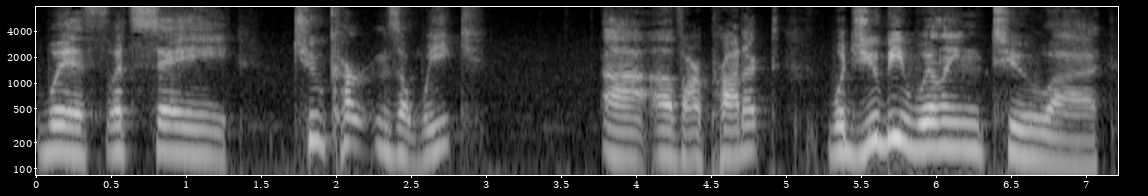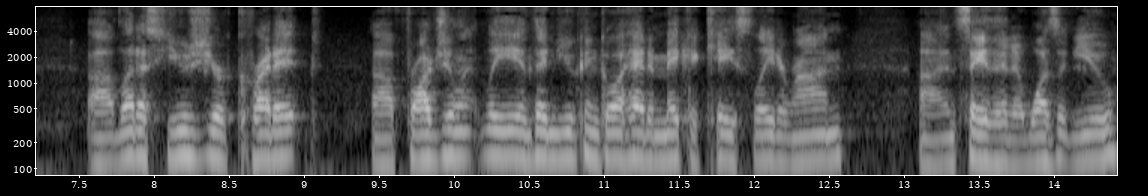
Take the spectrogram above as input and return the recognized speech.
with, let's say, two cartons a week uh, of our product, would you be willing to uh, uh, let us use your credit uh, fraudulently, and then you can go ahead and make a case later on uh, and say that it wasn't you?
